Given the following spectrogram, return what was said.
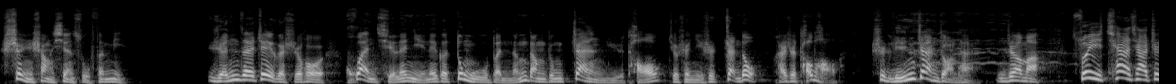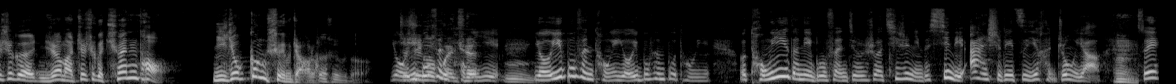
肾上腺素分泌，人在这个时候唤起了你那个动物本能当中战与逃，就是你是战斗还是逃跑，是临战状态，你知道吗？所以恰恰这是个你知道吗？这是个圈套，你就更睡不着了，更睡不着。有一部分同意，嗯，有一部分同意，有一部分不同意。我同意的那部分就是说，其实你的心理暗示对自己很重要，嗯，所以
